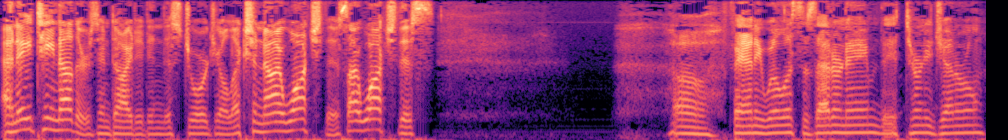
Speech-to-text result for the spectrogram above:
And 18 others indicted in this Georgia election. Now I watched this. I watched this. Uh, Fani Willis, is that her name? The Attorney General?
